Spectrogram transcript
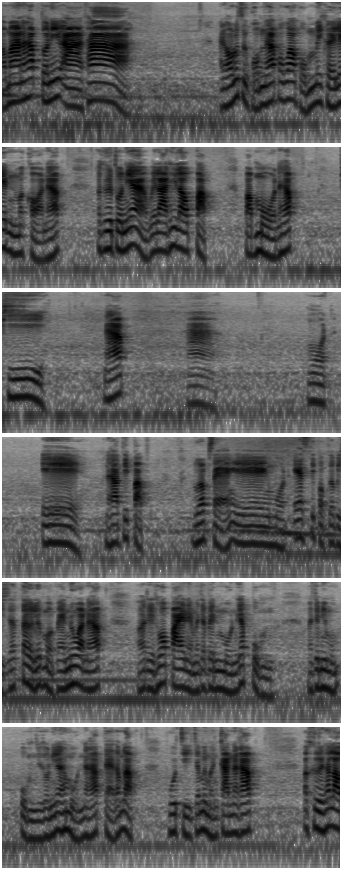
ต่อมานะครับตัวนี้อ่าถ้าอันความรู้สึกผมนะครับ เพราะว่าผมไม่เคยเล่นมาก่อนนะครับ ก็คือตัวนี้เวลาที่เราปรับปรับโหมดนะครับ P นะครับอ่าโหมด A นะครับที่ปรับรูรับแสงเองโหมด S ที่ปรับ speed ชัตเตอร์หรือโหมด manual นะครับปกติทั่วไปเนี่ยมันจะเป็นหมุนแค่ปุ่ม มันจะมีปุ่มอยู่ตรงนี้ให้หมุนนะครับ แต่สำหรับฟูจิจะไม่เหมือนกันนะครับ ก็คือถ้าเรา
